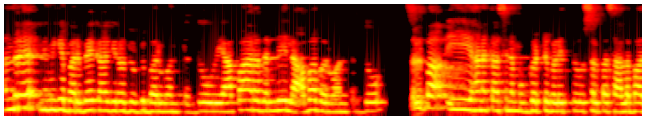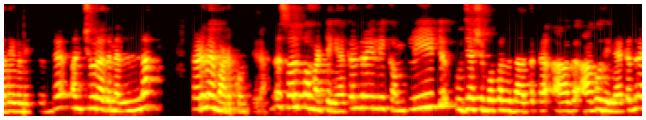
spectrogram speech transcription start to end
ಅಂದ್ರೆ ನಿಮಗೆ ಬರಬೇಕಾಗಿರೋ ದುಡ್ಡು ಬರುವಂತದ್ದು, ವ್ಯಾಪಾರದಲ್ಲಿ ಲಾಭ ಬರುವಂತದ್ದು, ಸ್ವಲ್ಪ ಈ ಹಣಕಾಸಿನ ಮುಗ್ಗಟ್ಟುಗಳಿತ್ತು, ಸ್ವಲ್ಪ ಸಾಲ ಬಾಧೆಗಳಿತ್ತು ಅಂದ್ರೆ ಒಂಚೂರು ಅದನ್ನೆಲ್ಲ ಕಡಿಮೆ ಮಾಡ್ಕೊಳ್ತೀರಾ. ಅಂದ್ರೆ ಸ್ವಲ್ಪ ಮಟ್ಟಿಗೆ. ಯಾಕಂದ್ರೆ ಇಲ್ಲಿ ಕಂಪ್ಲೀಟ್ ಕುಜ ಶುಭ ಫಲದಾತಕ ಆಗ, ಆಗೋದಿಲ್ಲ. ಯಾಕಂದ್ರೆ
